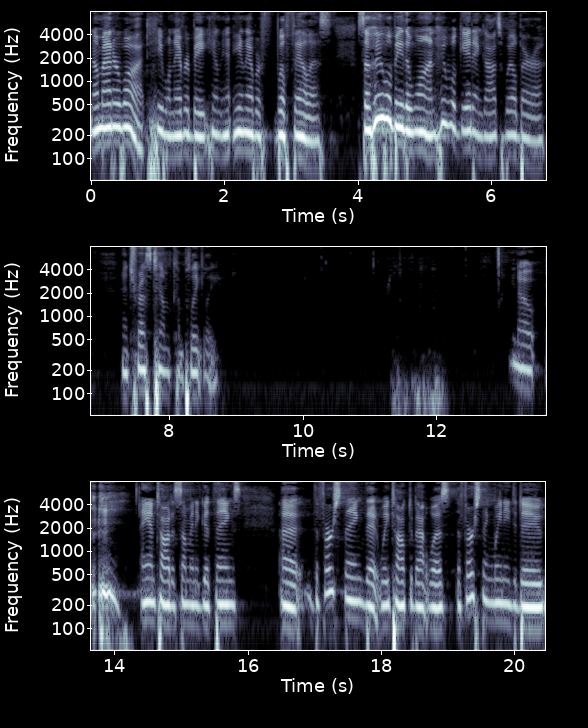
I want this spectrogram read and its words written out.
No matter what, He will never be, He, he never will fail us. So who will be the one who will get in God's wheelbarrow and trust Him completely? You know, Anne taught us so many good things. Uh, the first thing that we talked about was the first thing we need to do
